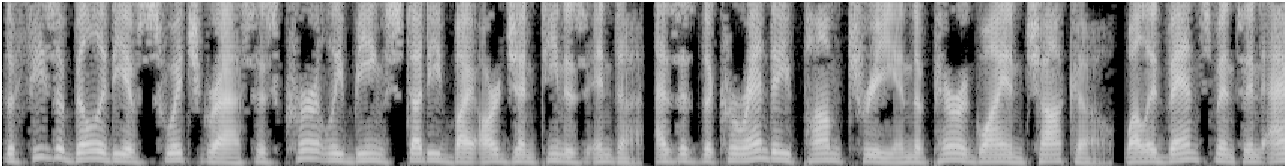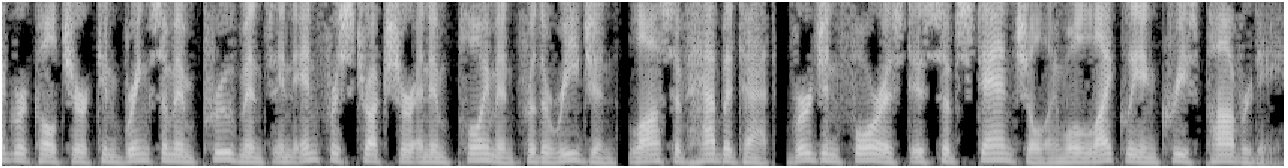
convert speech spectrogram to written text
The feasibility of switchgrass is currently being studied by Argentina's INTA, as is the Carandé palm tree in the Paraguayan Chaco. While advancements in agriculture can bring some improvements in infrastructure and employment for the region, loss of habitat, virgin forest is substantial and will likely increase poverty.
